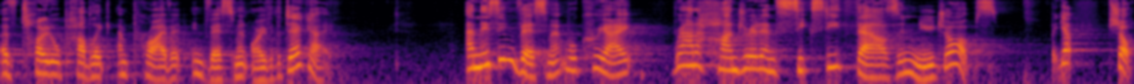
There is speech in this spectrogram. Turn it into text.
of total public and private investment over the decade. And this investment will create around 160,000 new jobs. But yep, sure,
